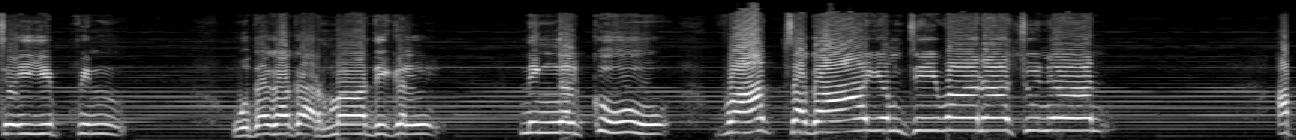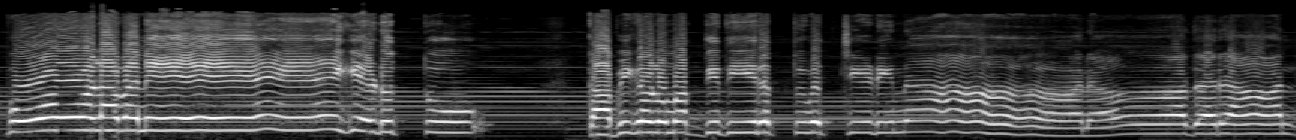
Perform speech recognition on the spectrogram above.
ചെയ്യിപ്പിൻ ഉദക കർമാദികൾ നിങ്ങൾക്കു വാത്സകായം ചെയ്യുവാനാശു ഞാൻ. അപ്പോൾ അവനെ എടുത്തു. കവികളും അബ്ദിതീരത്തു വെച്ചിടിനാദരാൽ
